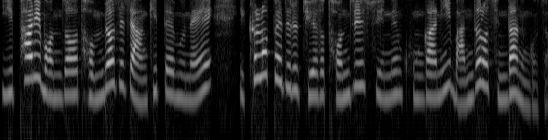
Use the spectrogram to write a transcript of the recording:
이 팔이 먼저 덤벼지지 않기 때문에 이 클럽 헤드를 뒤에서 던질 수 있는 공간이 만들어진다는 거죠.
